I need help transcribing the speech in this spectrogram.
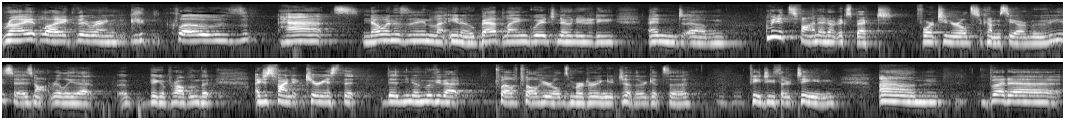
right? Like they're wearing clothes, hats. No one has any, you know, bad language, no nudity, and um, I mean, it's fine. I don't expect 14 year olds to come see our movies. So It's not really that uh, big a problem, but I just find it curious that the you know movie about 12 12 year olds murdering each other gets a PG 13. Um, but uh,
